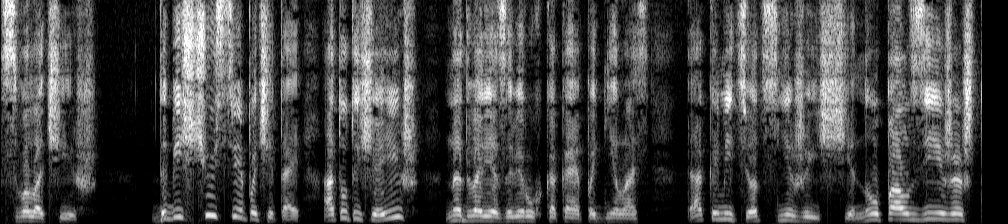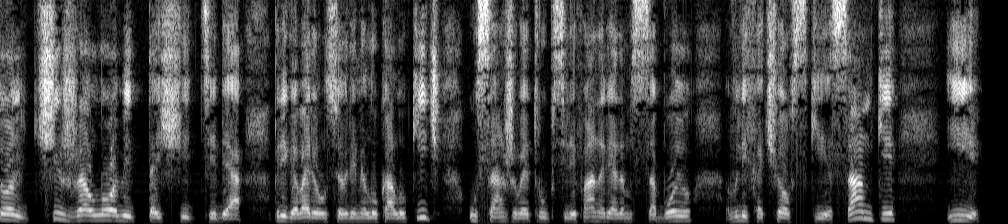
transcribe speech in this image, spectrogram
сволочишь. Да бесчувствие почитай, а тут еще ишь на дворе заверух какая поднялась так и метет снежище. Ну ползи же, что ли, чижаловить тащить тебя, приговаривал все время Лука Лукич, усаживая труп Селифана рядом с собою в лихачевские санки и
